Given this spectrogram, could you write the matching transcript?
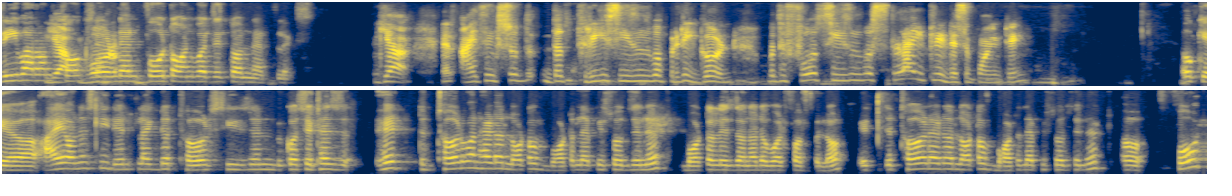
three were on Yeah, fox were- and then fourth onwards it's on netflix Yeah, and I think so. The, the three seasons were pretty good, but the fourth season was slightly disappointing. Okay, uh, I honestly didn't like the third season because it has hit. The third one had a lot of bottle episodes in it. Bottle is another word for filler. It the third had a lot of bottle episodes in it. Uh, fourth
